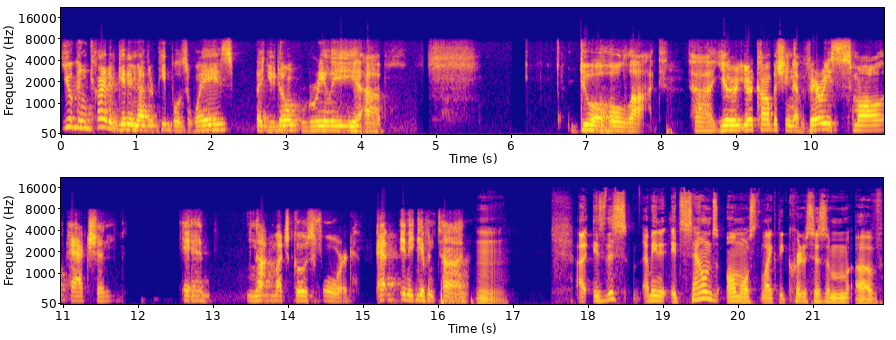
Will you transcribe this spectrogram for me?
You can kind of get in other people's ways, but you don't really uh, do a whole lot. Uh, you're you're accomplishing a very small action and not much goes forward at any given time. Mm. Uh, is this? I mean, it, it, sounds almost like the criticism of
